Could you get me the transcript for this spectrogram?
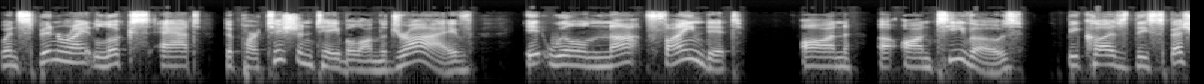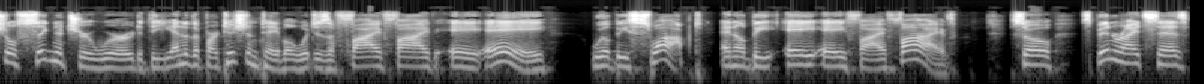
when SpinRite looks at the partition table on the drive, it will not find it on uh, on TiVos because the special signature word at the end of the partition table, which is a 55AA, will be swapped and it'll be AA55. So SpinRite says,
